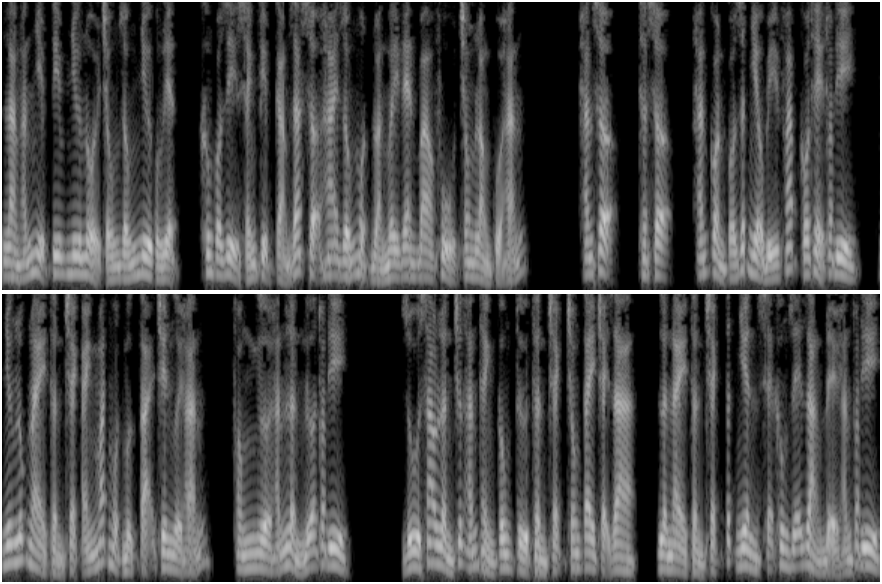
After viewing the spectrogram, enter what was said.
làm hắn nhịp tim như nổi trống giống như cùng liệt không có gì sánh kịp cảm giác sợ hai giống một đoàn mây đen bao phủ trong lòng của hắn. Hắn sợ thật sợ hắn còn có rất nhiều bí pháp có thể thoát đi nhưng lúc này thần trạch ánh mắt một mực tại trên người hắn phòng ngừa hắn lần nữa thoát đi. Dù sao lần trước hắn thành công từ thần trạch trong tay chạy ra lần này thần trạch tất nhiên sẽ không dễ dàng để hắn thoát đi.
